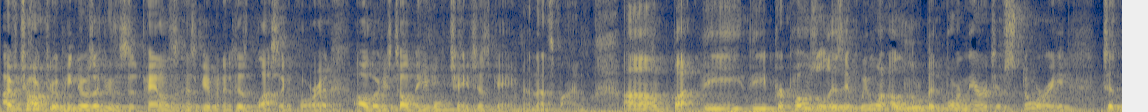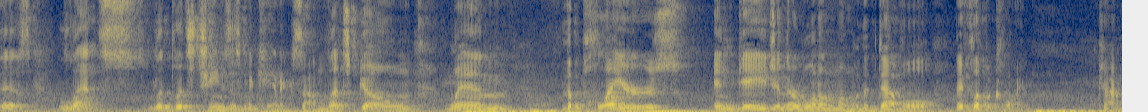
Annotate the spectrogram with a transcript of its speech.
I've talked to him. He knows I do this at panels and has given it his blessing for it. Although he's told me he won't change his game, and that's fine. Um, but the the proposal is if we want a little bit more narrative story to this, let's let, let's change this mechanic some. Let's go when the players engage in their one-on-one with the devil. They flip a coin. Okay,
